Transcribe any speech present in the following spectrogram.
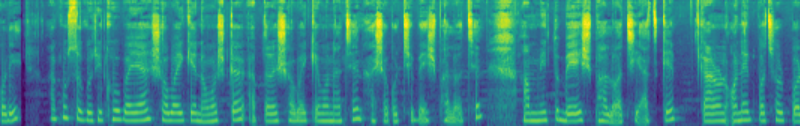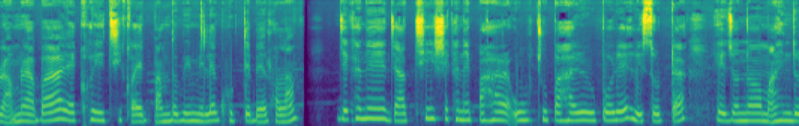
করি। আকুস্ত করি খুব ভাইয়া সবাইকে নমস্কার। আপনারা সবাই কেমন আছেন? আশা করছি বেশ ভালো আছেন। আমি তো বেশ ভালো আছি আজকে, কারণ অনেক বছর পর আমরা আবার এক হয়েছি, কয়েক বান্ধবী মিলে ঘুরতে বের হলাম। যেখানে যাচ্ছি, সেখানে পাহাড়, উঁচু পাহাড়ের উপরে, রিসোর্টটা। এই জন্য মাহিন্দ্র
